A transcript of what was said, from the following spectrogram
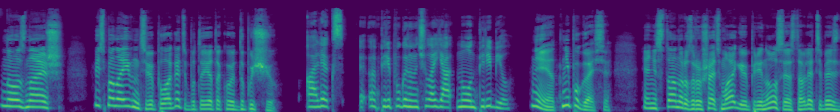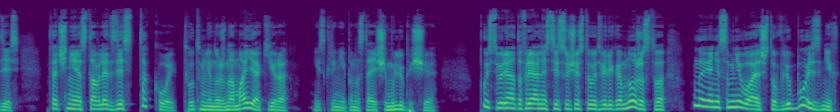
Но, знаешь, весьма наивно тебе полагать, будто я такое допущу. Алекс, э -э, перепуганно начала я, но он перебил. Нет, не пугайся. Я не стану разрушать магию переноса и оставлять тебя здесь. Точнее, оставлять здесь такой. Тут мне нужна моя Кира, искренне и по-настоящему любящая. Пусть вариантов реальности существует великое множество, но я не сомневаюсь, что в любой из них,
